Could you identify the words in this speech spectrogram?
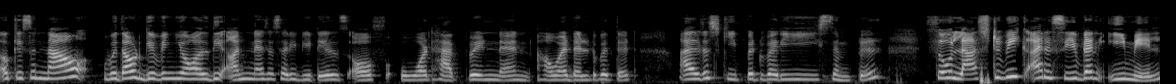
Okay, so now without giving you all the unnecessary details of what happened and how I dealt with it, I'll just keep it very simple. So, last week I received an email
